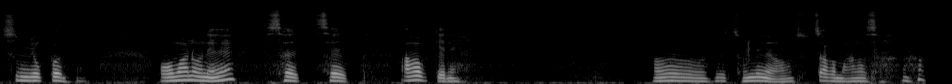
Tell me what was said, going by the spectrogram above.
16번. 5만원에 셋, 셋, 아홉 개네. 어, 이거 좋네요. 숫자가 많아서.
